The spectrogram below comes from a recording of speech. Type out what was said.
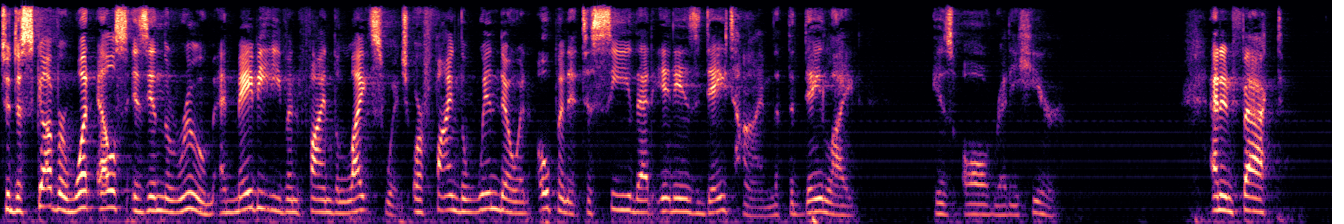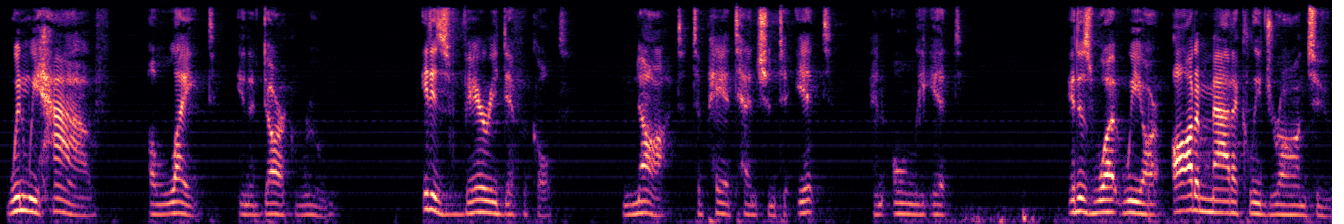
to discover what else is in the room and maybe even find the light switch or find the window and open it to see that it is daytime, that the daylight is already here. And in fact, when we have a light in a dark room, it is very difficult not to pay attention to it and only it. It is what we are automatically drawn to.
